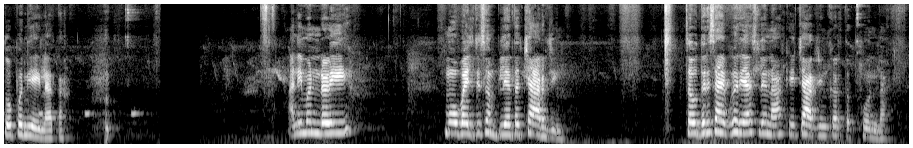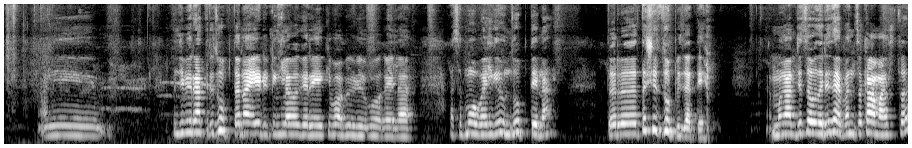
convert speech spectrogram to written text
तो पण येईल आता आणि मंडळी मोबाईलची संपली आता चार्जिंग चौधरी साहेब घरी असले ना की चार्जिंग करतात फोनला आणि म्हणजे मी रात्री झोपताना एडिटिंगला वगैरे किंवा व्हिडिओ बघायला असं मोबाईल घेऊन झोपते ना तर तशीच झोपी जाते. मग आमच्या चौधरी साहेबांचं काम असतं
